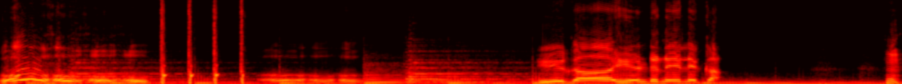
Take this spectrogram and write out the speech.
ಓ ಹೋ ಹೋ ಹೋ ಓ ಹೋ ಹೋ ಈಗ ಎರಡನೇ ಲೆಕ್ಕ ಹ್ಮ್.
